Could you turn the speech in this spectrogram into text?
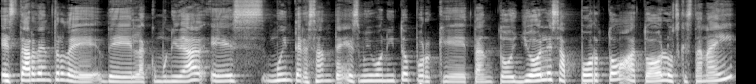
estar dentro de, de, la comunidad es muy interesante, es muy bonito porque tanto yo les aporto a todos los que están ahí,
